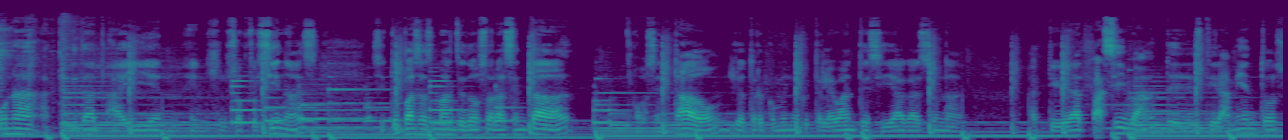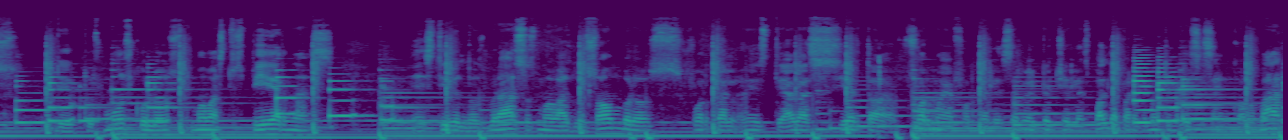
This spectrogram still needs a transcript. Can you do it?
una actividad ahí en, en, sus oficinas. Si tú pasas más de dos horas sentada o sentado, yo te recomiendo que te levantes y hagas una actividad pasiva de estiramientos tus músculos, muevas tus piernas, estires los brazos, muevas los hombros, este, hagas cierta forma de fortalecer el pecho y la espalda para que no te empieces a encorvar.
